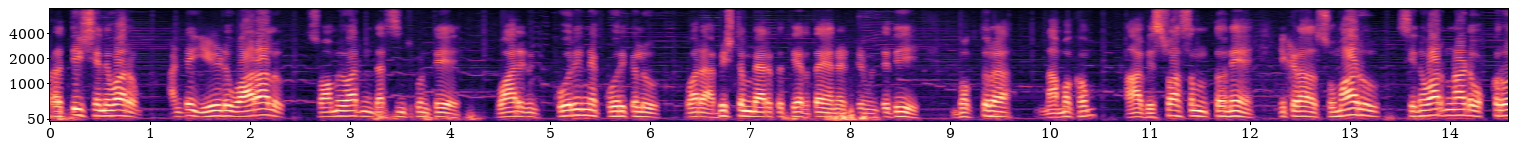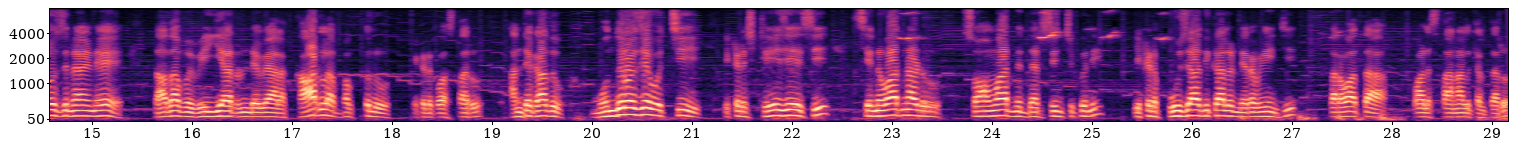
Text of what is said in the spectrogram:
ప్రతి శనివారం అంటే ఏడు వారాలు స్వామివారిని దర్శించుకుంటే వారిని కోరిన కోరికలు వారి అభిష్టం మేరకు తీరుతాయనేటువంటిది భక్తుల నమ్మకం. ఆ విశ్వాసంతోనే ఇక్కడ సుమారు శనివారం నాడు ఒక్క రోజుననే దాదాపు వెయ్యి రెండు వేల కార్ల భక్తులు ఇక్కడికి వస్తారు. అంతేకాదు ముందు రోజే వచ్చి ఇక్కడ స్టే చేసి శనివారం నాడు స్వామివారిని దర్శించుకుని ఇక్కడ పూజాధికారులు నిర్వహించి తర్వాత వాళ్ళ స్థానాలకు వెళ్తారు.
